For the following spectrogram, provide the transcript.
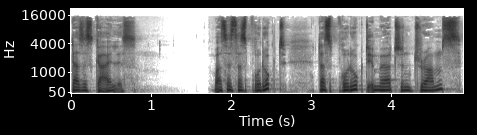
dass es geil ist. Was ist das Produkt? Das Produkt Emergent Drums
